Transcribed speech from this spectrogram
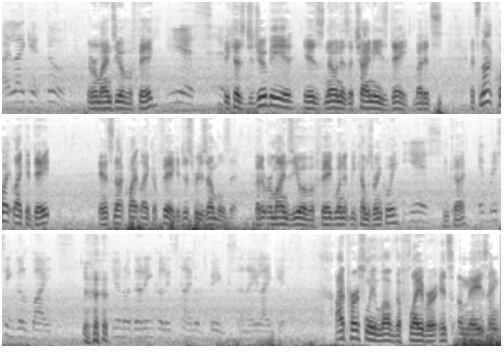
I like it too. It reminds you of a fig? Yes. Because jujube is known as a Chinese date, but it's it's not quite like a date and it's not quite like a fig. It just resembles it. But it reminds you of a fig when it becomes wrinkly? yes. Okay. Every single bite. you know the wrinkle is kind of figs, and I like it. I personally love the flavor. It's amazing.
